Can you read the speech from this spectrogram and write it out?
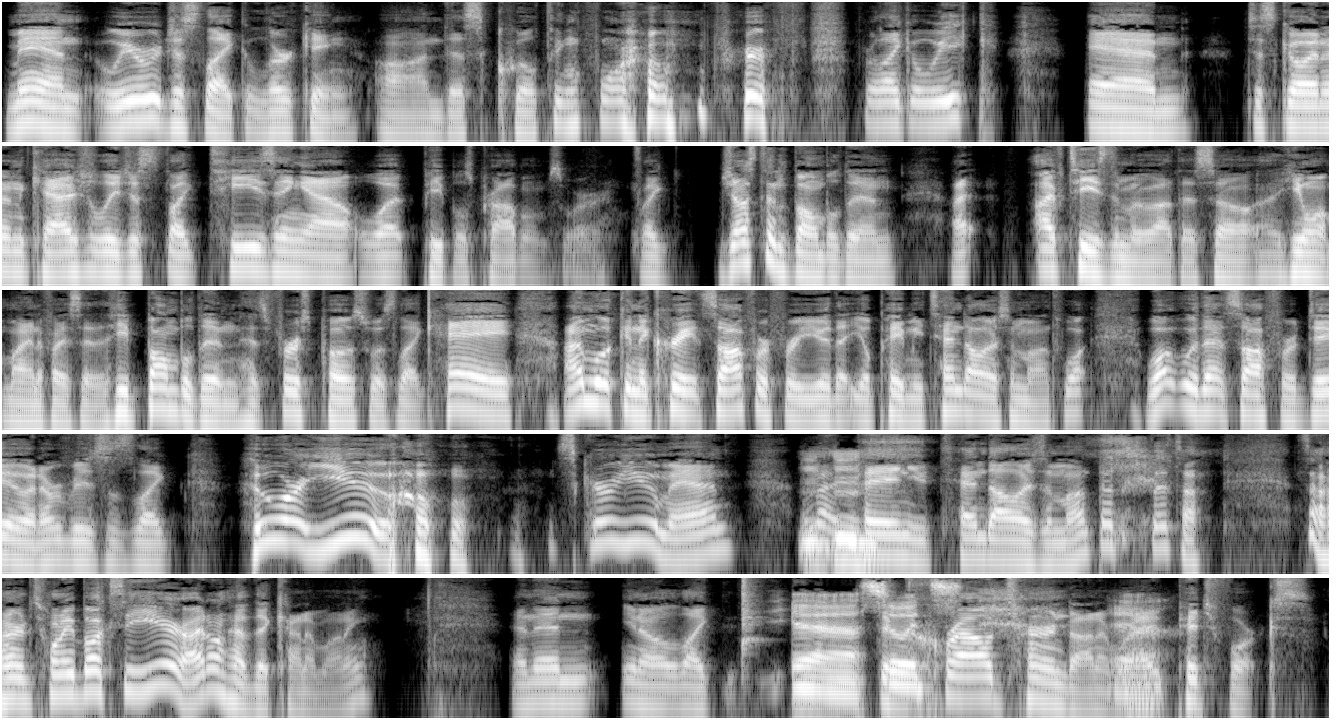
man, we were just like lurking on this quilting forum for, for like a week and just going in and casually just like teasing out what people's problems were. Like Justin bumbled in. I, I've teased him about this, so he won't mind if I say this. He bumbled in. His first post was like, "Hey, I'm looking to create software for you that you'll pay me ten dollars a month. What what would that software do?" And everybody's just like, "Who are you? Screw you, man! I'm not Mhm. paying you ten dollars a month. That's that's a that's 120 bucks a year. I don't have that kind of money." And then you know, like yeah so the crowd turned on him, Yeah. right? Pitchforks.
